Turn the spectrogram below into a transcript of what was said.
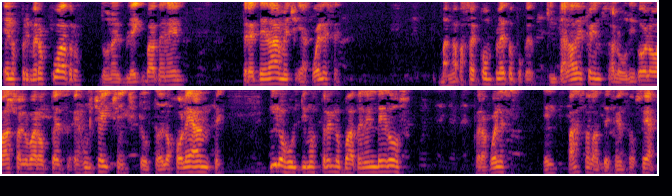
En los primeros cuatro, Donald Blake va a tener 3 de damage y acuérdense, van a pasar completo porque quita la defensa, lo único que lo va a salvar a ustedes es un shake change que usted lo jole antes y los últimos tres los va a tener de 2. Pero acuérdense, él pasa las defensas, o sea,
